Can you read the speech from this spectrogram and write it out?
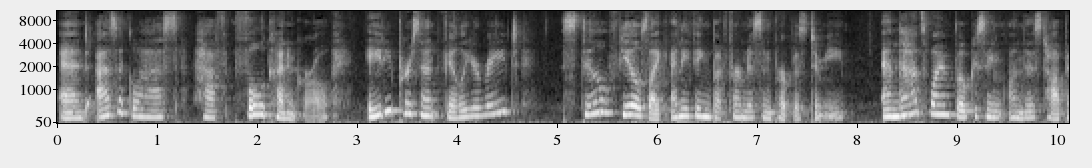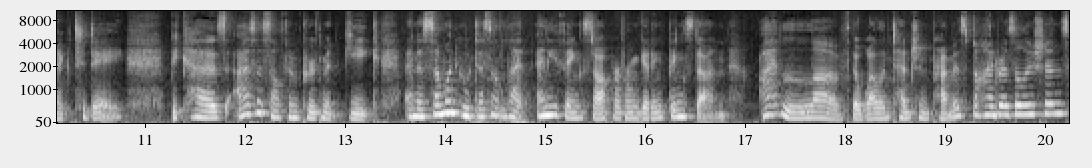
And as a glass half full kind of girl, 80% failure rate still feels like anything but firmness and purpose to me. And that's why I'm focusing on this topic today, because as a self improvement geek and as someone who doesn't let anything stop her from getting things done, I love the well intentioned premise behind resolutions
